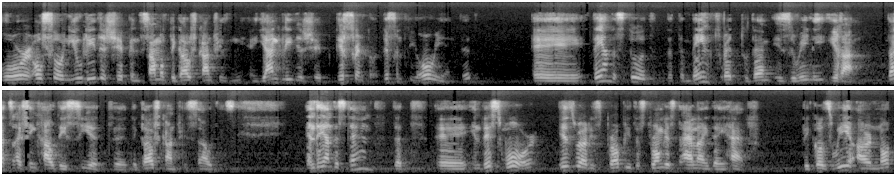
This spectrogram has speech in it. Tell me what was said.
War, also new leadership in some of the Gulf countries, young leadership, different, differently oriented, uh, they understood that the main threat to them is really Iran. That's, I think, how they see it, uh, the Gulf countries, Saudis. And they understand that uh, in this war, Israel is probably the strongest ally they have because we are not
